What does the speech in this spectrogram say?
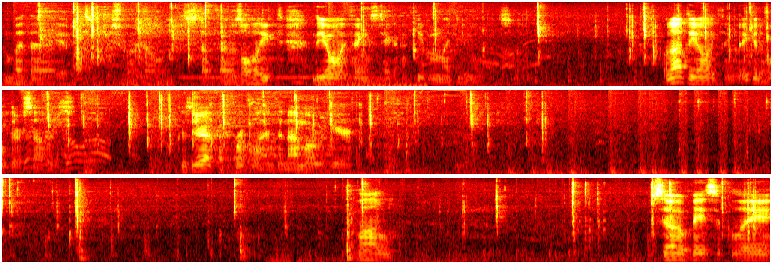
And by that, I also destroyed all the stuff. That was only the only things taking keeping my team alive. So. Well, not the only thing. They can hold their themselves because they're at the front lines, and I'm over here. Well, so basically,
